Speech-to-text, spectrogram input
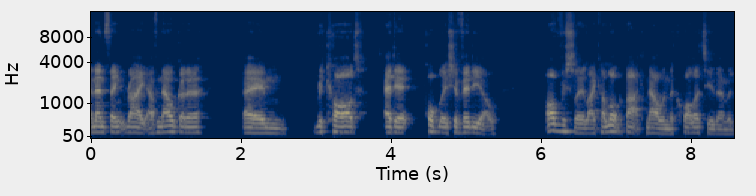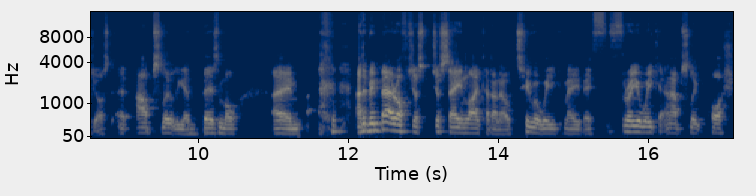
and then think, right, I've now got to um, record, edit, publish a video. Obviously, like I look back now, and the quality of them are just uh, absolutely abysmal. Um, I'd have been better off just just saying like I don't know, two a week, maybe three a week at an absolute push.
